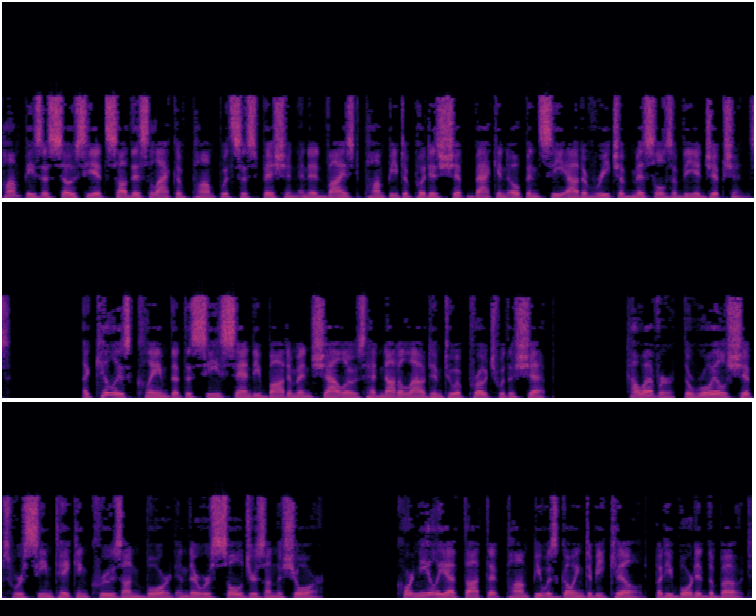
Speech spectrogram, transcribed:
Pompey's associates saw this lack of pomp with suspicion and advised Pompey to put his ship back in open sea out of reach of missiles of the Egyptians. Achillas claimed that the sea's sandy bottom and shallows had not allowed him to approach with a ship. However, the royal ships were seen taking crews on board and there were soldiers on the shore. Cornelia thought that Pompey was going to be killed, but he boarded the boat.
